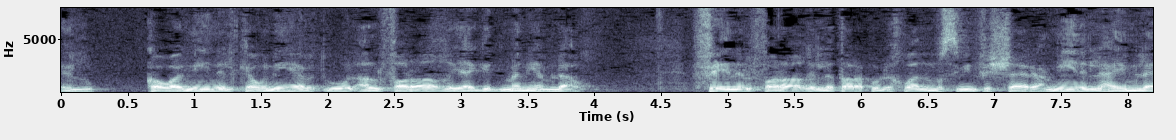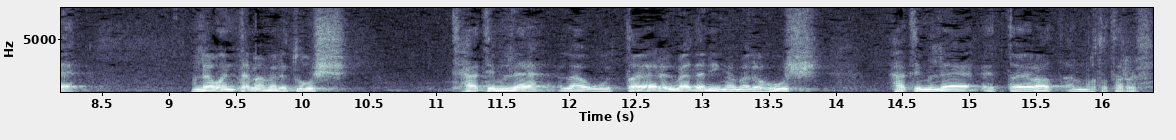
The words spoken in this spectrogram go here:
القوانين الكونية بتقول الفراغ يجد من يملأه. فين الفراغ اللي تركه الإخوان المسلمين في الشارع؟ مين اللي هيملاه؟ لو انت ما ملتوش هتملاه لو التيار المدني ما ملهوش هتملاه التيارات المتطرفة.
